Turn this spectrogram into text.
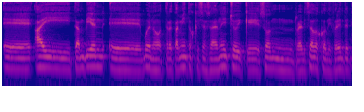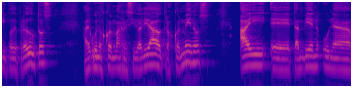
Eh, hay también eh, bueno, tratamientos que ya se han hecho y que son realizados con diferentes tipos de productos, algunos con más residualidad, otros con menos. Hay eh, también una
